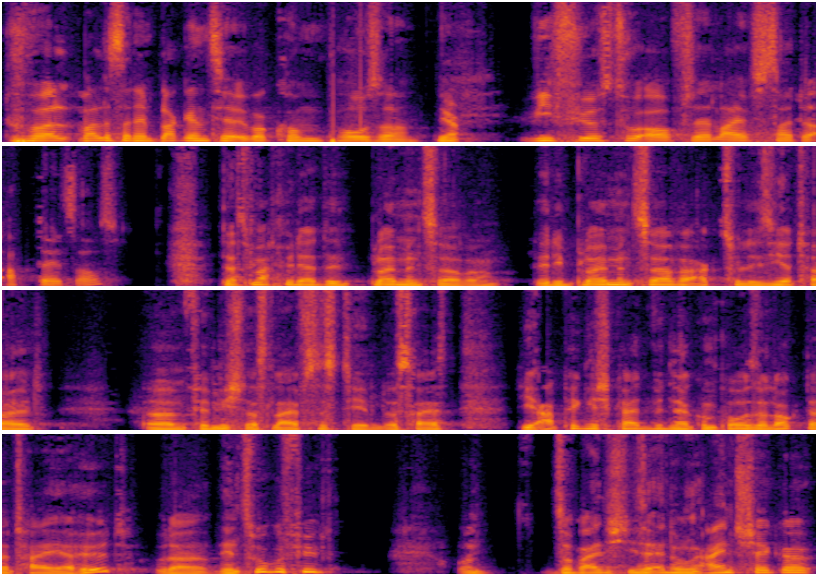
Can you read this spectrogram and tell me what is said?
Du waltest deine Plugins ja über Composer. Ja. Wie führst du auf der Live-Seite Updates aus? Das macht wieder der Deployment-Server. Der Deployment-Server aktualisiert halt äh, für mich das Live-System. Das heißt, die Abhängigkeit wird in der Composer-Log-Datei erhöht oder hinzugefügt. Und sobald ich diese Änderung einchecke,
